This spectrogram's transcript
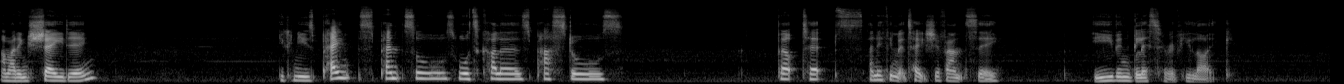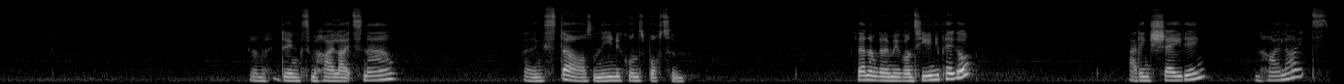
I'm adding shading. You can use paints, pencils, watercolours, pastels, felt tips, anything that takes your fancy even glitter if you like. I'm doing some highlights now, adding stars on the unicorn's bottom. Then I'm going to move on to Unipiggle, adding shading and highlights,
